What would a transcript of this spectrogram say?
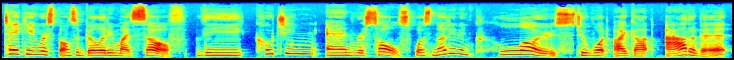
taking responsibility myself, the coaching and results was not even close to what I got out of it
